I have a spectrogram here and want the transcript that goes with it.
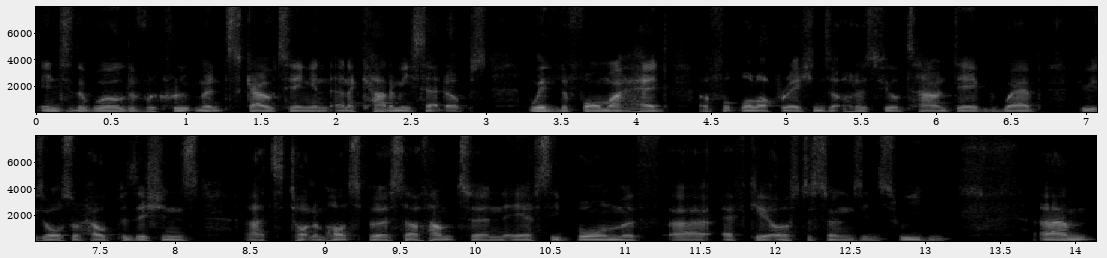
into the world of recruitment, scouting, and, and, academy setups with the former head of football operations at Huddersfield Town, David Webb, who's also held positions at Tottenham Hotspur, Southampton, AFC Bournemouth, uh, FK Östersunds in Sweden. Um,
